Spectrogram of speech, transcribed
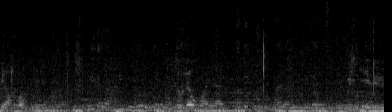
Copié encore Oui, elle a pris le de douleur royale. Oui, et plus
